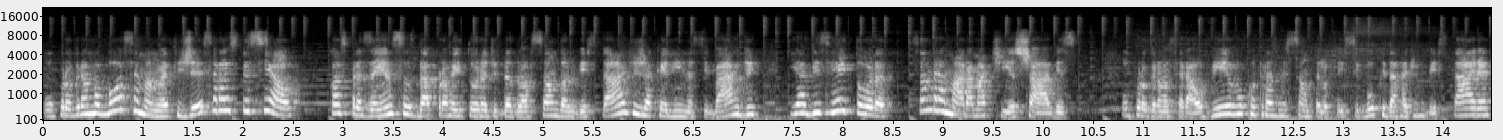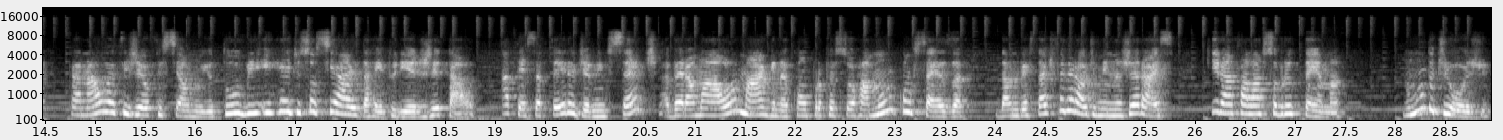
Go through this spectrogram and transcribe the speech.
o programa Boa Semana UFG será especial, com as presenças da pró-reitora de graduação da Universidade, Jaquelina Cibardi, e a vice-reitora, Sandra Mara Matias Chaves. O programa será ao vivo, com transmissão pelo Facebook da Rádio Universitária, canal UFG Oficial no YouTube e redes sociais da Reitoria Digital. Na terça-feira, dia 27, haverá uma aula magna com o professor Ramon Concesa, da Universidade Federal de Minas Gerais, irá falar sobre o tema No mundo de hoje,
